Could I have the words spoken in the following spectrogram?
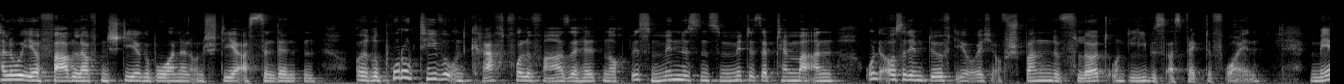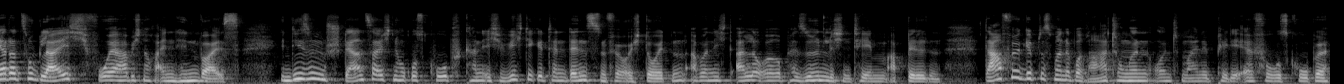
Hallo, ihr fabelhaften Stiergeborenen und Stieraszendenten. Eure produktive und kraftvolle Phase hält noch bis mindestens Mitte September an und außerdem dürft ihr euch auf spannende Flirt- und Liebesaspekte freuen. Mehr dazu gleich, vorher habe ich noch einen Hinweis. In diesem Sternzeichenhoroskop kann ich wichtige Tendenzen für euch deuten, aber nicht alle eure persönlichen Themen abbilden. Dafür gibt es meine Beratungen und meine PDF-Horoskope,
